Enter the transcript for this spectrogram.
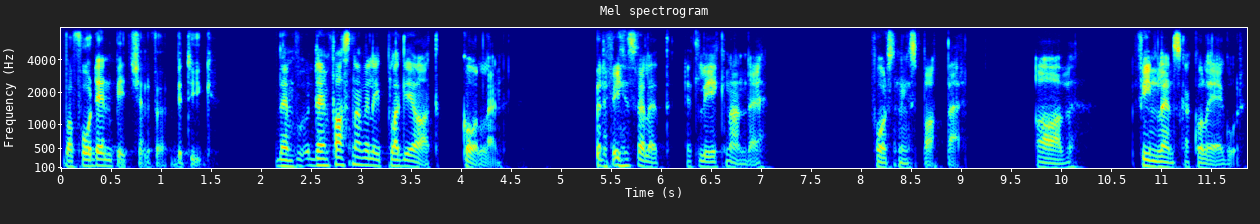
Vad får den pitchen för betyg? Den, den fastnar väl i plagiatkollen. För det finns väl ett, ett liknande forskningspapper av finländska kollegor.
